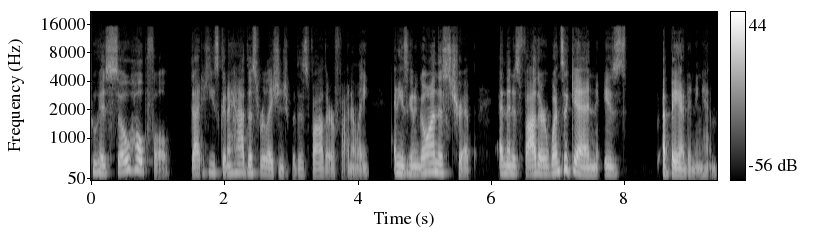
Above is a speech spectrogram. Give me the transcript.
who is so hopeful that he's going to have this relationship with his father finally, and he's going to go on this trip. And then his father, once again, is abandoning him.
